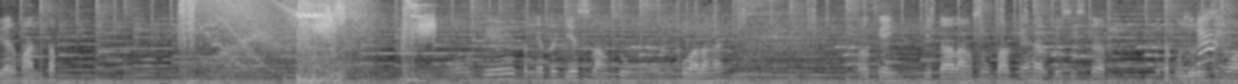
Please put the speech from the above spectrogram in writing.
Biar mantap. Oke, ternyata Jess langsung kewalahan. Oke, kita langsung pakai Harpy Sister. Kita mundurin semua.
